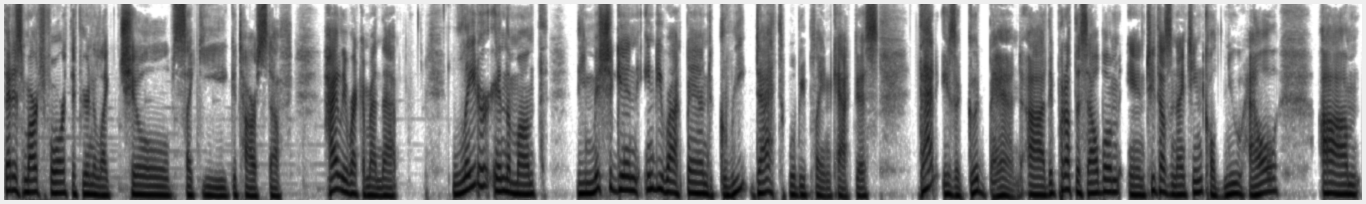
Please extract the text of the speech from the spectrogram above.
That is March 4th. If you're into like chill, psyche, guitar stuff, highly recommend that. Later in the month, the Michigan indie rock band Greet Death will be playing Cactus that is a good band. Uh, they put out this album in 2019 called New Hell. Um,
